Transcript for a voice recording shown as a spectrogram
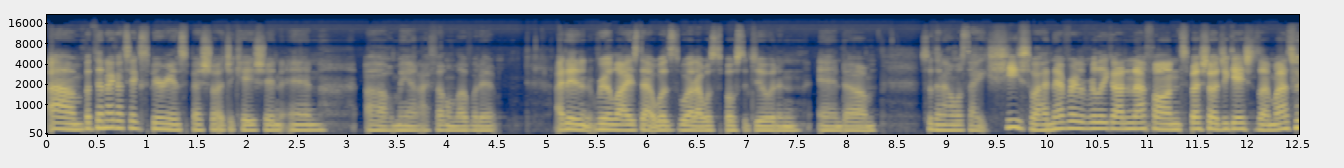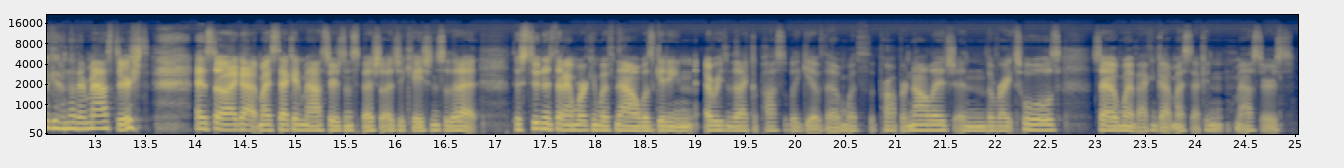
Um, but then I got to experience special education and oh man, I fell in love with it. I didn't realize that was what I was supposed to do. And, and, um, so then I was like, sheesh, so I never really got enough on special education. So I might as well get another master's. And so I got my second master's in special education so that the students that I'm working with now was getting everything that I could possibly give them with the proper knowledge and the right tools. So I went back and got my second master's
